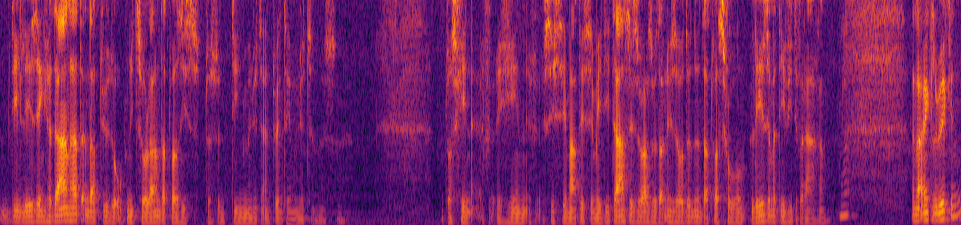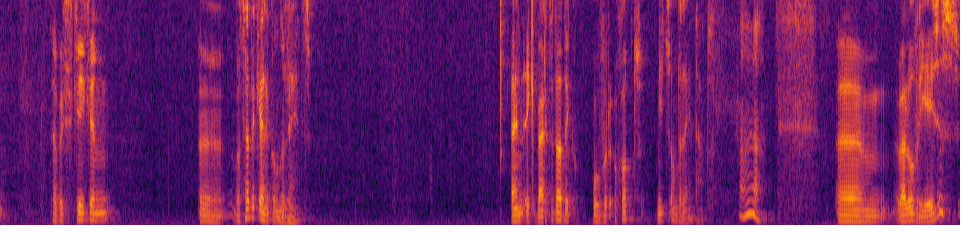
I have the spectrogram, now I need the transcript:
die lezing gedaan had. En dat duurde ook niet zo lang. Dat was iets tussen 10 minuten en 20 minuten. Dus, uh, het was geen, geen systematische meditatie zoals we dat nu zouden doen. Dat was gewoon lezen met die vier vragen. Ja. En na enkele weken heb ik gekeken, uh, wat heb ik eigenlijk onderlijnd? En ik merkte dat ik over God niets onderlijnd had. Ah, ja. Um, wel over Jezus.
